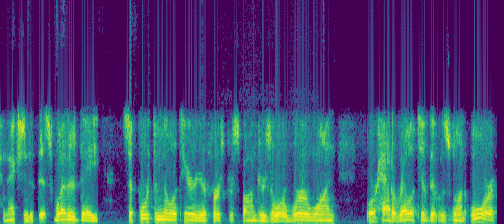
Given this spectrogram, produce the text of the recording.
connection to this, whether they support the military or first responders or were one or had a relative that was one, or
